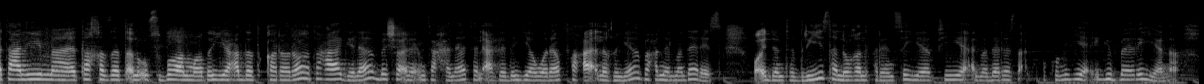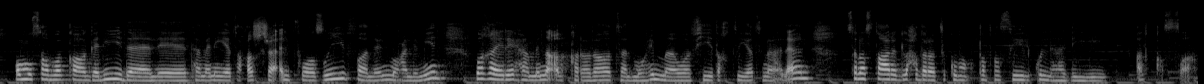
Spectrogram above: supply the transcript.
التعليم اتخذت الأسبوع الماضي عدة قرارات عاجلة بشأن امتحانات الإعدادية ورفع الغياب عن المدارس وأيضا تدريس اللغة الفرنسية في المدارس الحكومية إجباريا. ومسابقة جديدة ل 18 ألف وظيفة للمعلمين وغيرها من القرارات المهمة. وفي تغطيتنا الآن سنستعرض لحضراتكم تفاصيل كل هذه القصة.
